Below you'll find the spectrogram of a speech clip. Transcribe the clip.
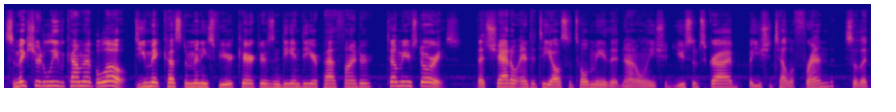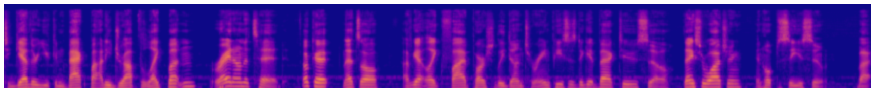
So make sure to leave a comment below. Do you make custom minis for your characters in D&D or Pathfinder? Tell me your stories. That shadow entity also told me that not only should you subscribe, but you should tell a friend so that together you can back body drop the like button right on its head. Okay, that's all. I've got like five partially done terrain pieces to get back to, so thanks for watching and hope to see you soon. Bye.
